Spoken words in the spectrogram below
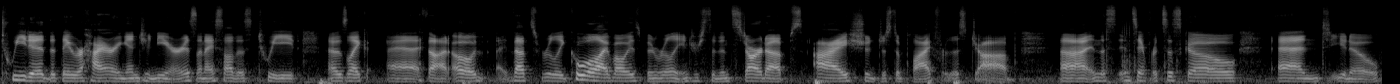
tweeted that they were hiring engineers, and I saw this tweet. I was like, I thought, oh, that's really cool. I've always been really interested in startups. I should just apply for this job uh, in this in San Francisco, and you know,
